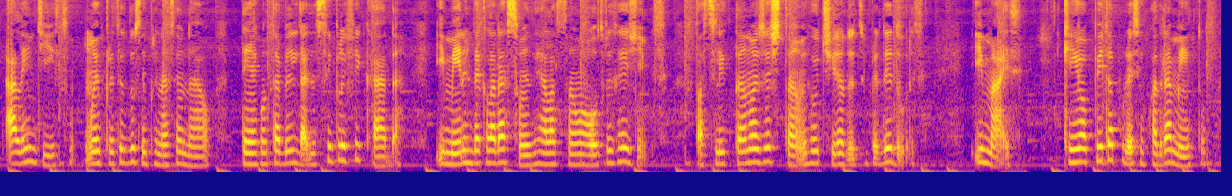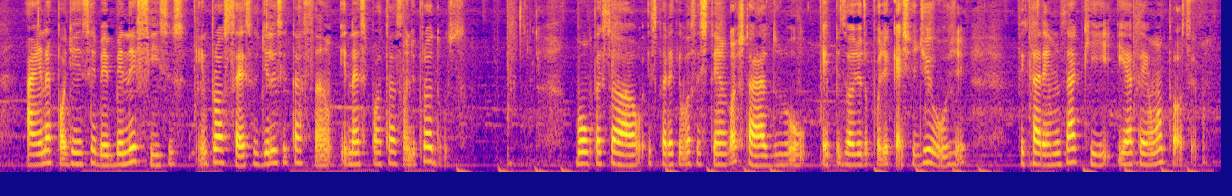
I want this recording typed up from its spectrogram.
Além disso, uma empresa do Simples Nacional tem a contabilidade simplificada e menos declarações em relação a outros regimes, facilitando a gestão e rotina dos empreendedores. E mais, quem opta por esse enquadramento ainda pode receber benefícios em processos de licitação e na exportação de produtos. Bom, pessoal, espero que vocês tenham gostado do episódio do podcast de hoje. Ficaremos aqui e até uma próxima.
